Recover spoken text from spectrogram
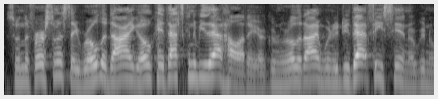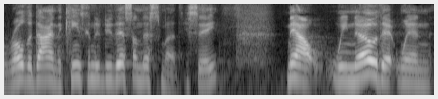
So in the first month, they roll the die and go, okay, that's going to be that holiday. We're going to roll the die, we're going to do that feast in. We're going to roll the die, and the king's going to do this on this month, you see? Now, we know that when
